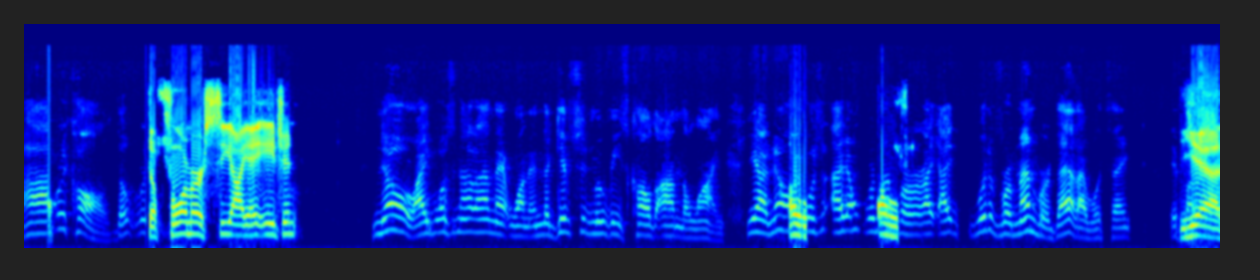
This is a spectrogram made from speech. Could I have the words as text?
Uh, recall. Don't re- The former CIA agent. No, I was not on that one. And the Gibson movie's called On the Line. Yeah, no, Oh. I was. I don't remember. I, I would have remembered that. I would think. Yeah,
